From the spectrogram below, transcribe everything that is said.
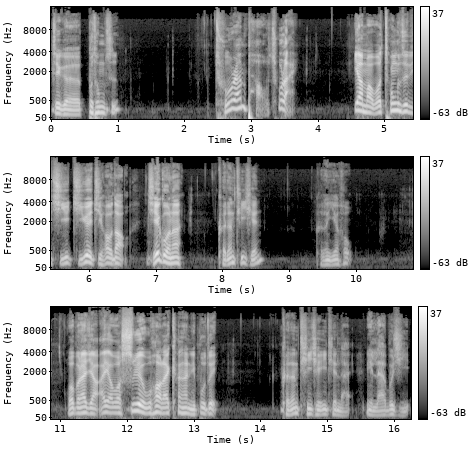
这个不通知，突然跑出来；要么我通知你几几月几号到，结果呢，可能提前，可能延后。我本来讲，哎呀，我四月五号来看看你部队，可能提前一天来，你来不及。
